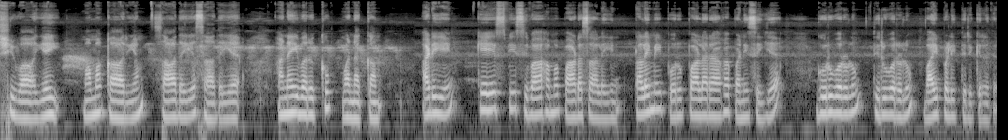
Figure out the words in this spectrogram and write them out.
சிவாயை மம காரியம் சாதய சாதய. அனைவருக்கும் வணக்கம். அடியேன் கேஎஸ்பி சிவாகம பாடசாலையின் தலைமை பொறுப்பாளராக பணி செய்ய குருவருளும் திருவருளும் வாய்ப்பளித்திருக்கிறது.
